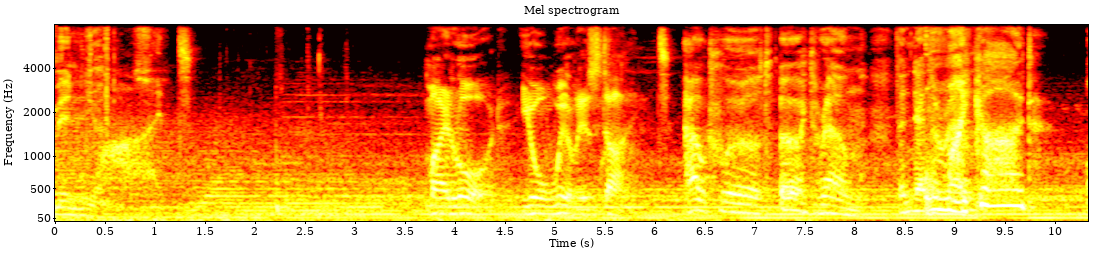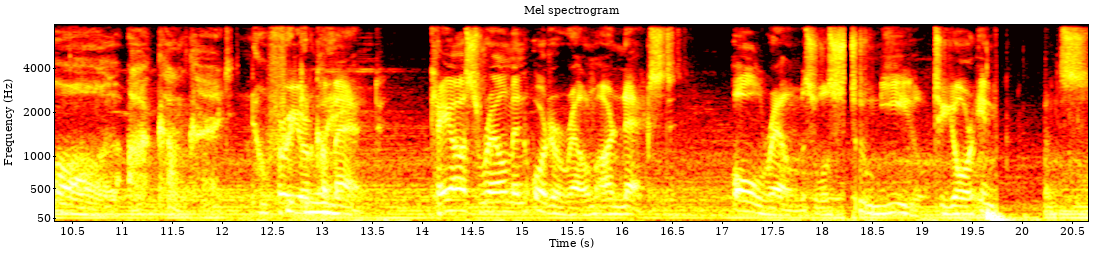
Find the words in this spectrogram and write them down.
Minions. My lord, your will is done. Outworld, Earthrealm, the oh Netherrealm. Oh my god. All are conquered. No Per your way. command, Chaos Realm and Order Realm are next. All realms will soon yield to your influence.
